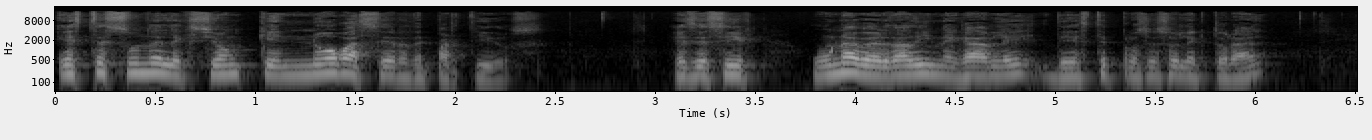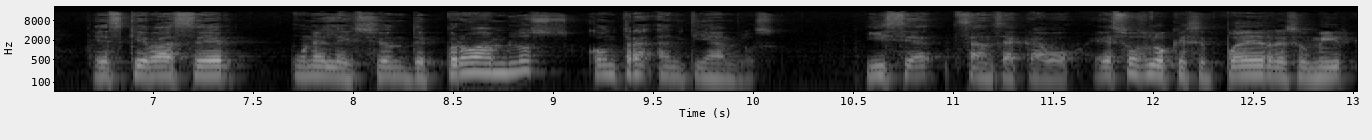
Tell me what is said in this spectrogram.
esta es una elección que no va a ser de partidos. Es decir, una verdad innegable de este proceso electoral es que va a ser una elección de pro-AMLOS contra anti-AMLOS. Y se, se acabó. Eso es lo que se puede resumir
